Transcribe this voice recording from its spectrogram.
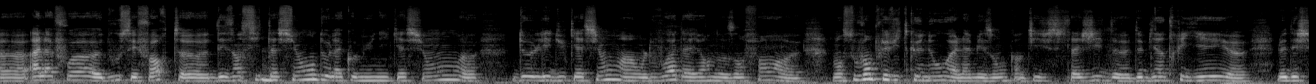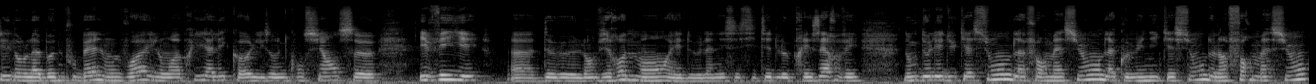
à la fois euh, douce et forte, euh, des incitations, de la communication, de l'éducation. Hein. on le voit d'ailleurs, nos enfants vont souvent plus vite que nous à la maison quand il s'agit de, bien trier le déchet dans la bonne poubelle. On le voit, ils l'ont appris à l'école, ils ont une conscience éveillée de l'environnement et de la nécessité de le préserver. Donc de l'éducation, de la formation, de la communication, de l'information,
